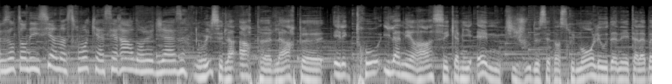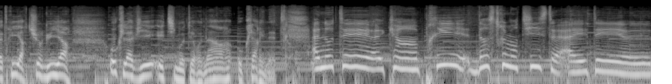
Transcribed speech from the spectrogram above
Vous entendez ici un instrument qui est assez rare dans le jazz. Oui, c'est de la harpe, de la harpe euh, électro Ilanera. C'est Camille M qui joue de cet instrument. Léo Danet est à la batterie, Arthur Guyard au clavier et Timothée Renard au clarinette. À noter euh, qu'un prix d'instrumentiste a été euh,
